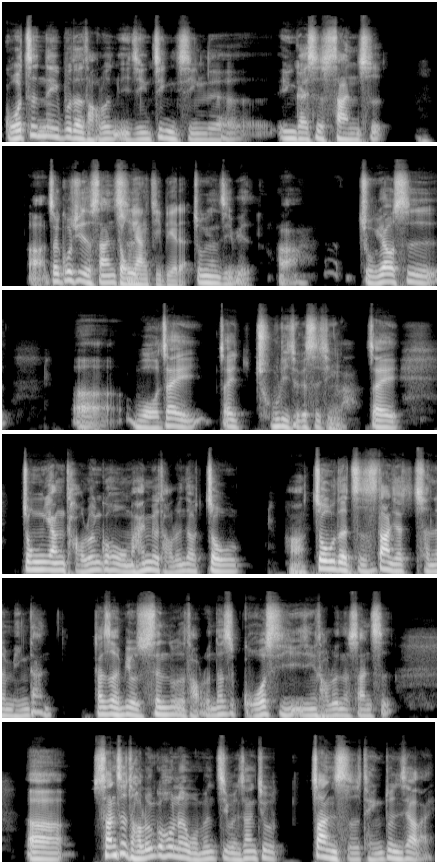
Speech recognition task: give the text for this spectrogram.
国政内部的讨论已经进行了，应该是三次啊，在过去的三次中央级别的中央级别的啊，主要是。呃，我在在处理这个事情了，在中央讨论过后，我们还没有讨论到州啊，州的只是大家成了名单，但是还没有深入的讨论。但是国席已经讨论了三次，呃，三次讨论过后呢，我们基本上就暂时停顿下来，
